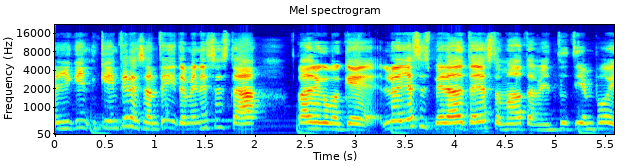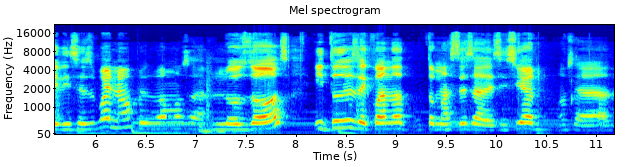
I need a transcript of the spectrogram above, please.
Oye, qué, interesante y también eso está padre, como que lo hayas esperado, te hayas tomado también tu tiempo y dices, bueno, pues vamos a los dos. ¿Y tú desde cuándo tomaste esa decisión? O sea,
